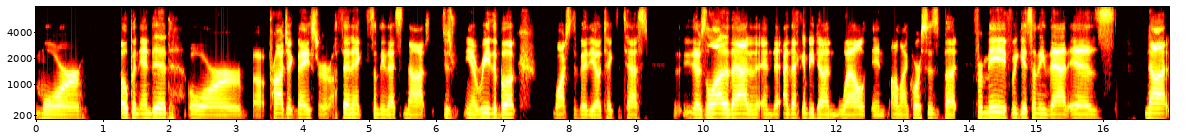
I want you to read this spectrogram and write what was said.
more open-ended or uh, project-based or authentic something that's not just you know read the book watch the video take the test there's a lot of that and, and that, that can be done well in online courses. But for me if we get something that is not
